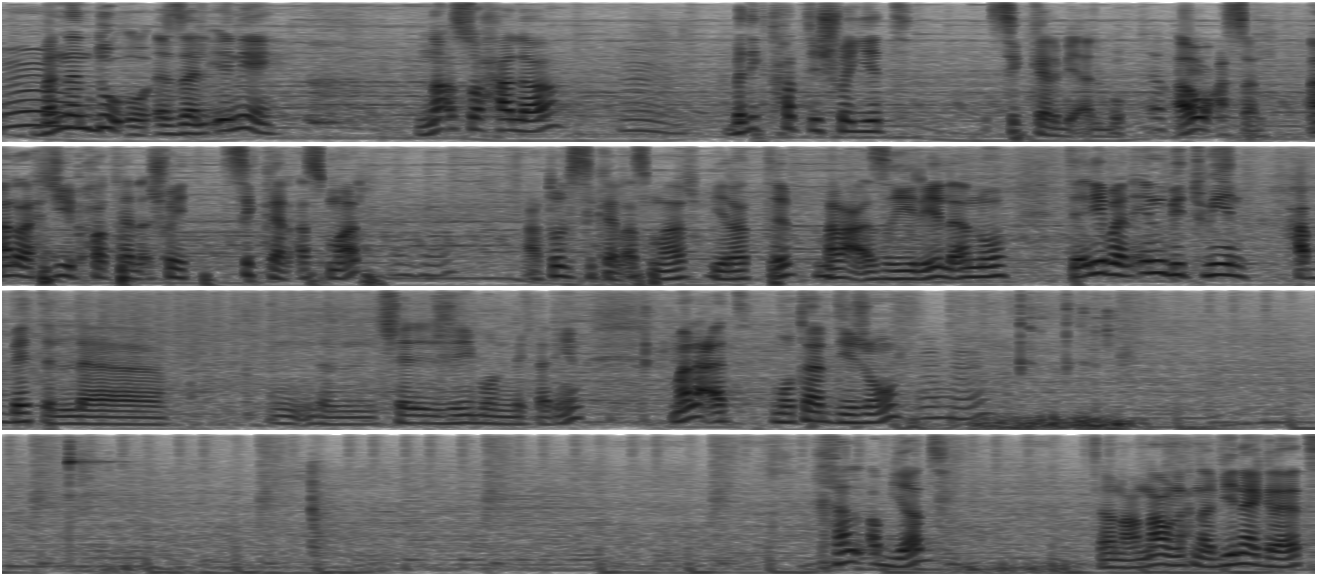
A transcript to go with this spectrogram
بدنا ندوقه. إذا لقيناه ناقصه حلا بدك تحطي شوية سكر بقلبه okay. أو عسل. أنا رح أجيب حط هلا شوية سكر أسمر. على طول السكر الاسمر بيرطب ملعقة صغيرة لأنه تقريبا in between حبات ال جبنة النكتارين. ملعقة moutarde Dijon. خل أبيض. لأنه عم نعمل نحن vinaigrette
